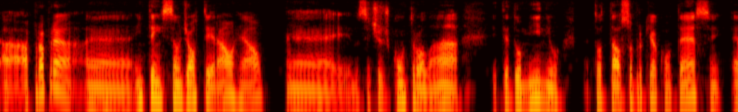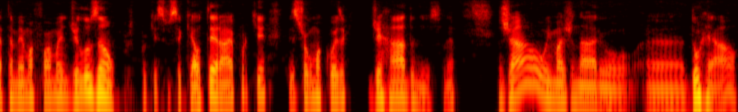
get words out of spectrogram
a, a própria é, intenção de alterar o real é, no sentido de controlar e ter domínio total sobre o que acontece, é também uma forma de ilusão, porque se você quer alterar é porque existe alguma coisa de errado nisso, né? Já o imaginário é, do real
